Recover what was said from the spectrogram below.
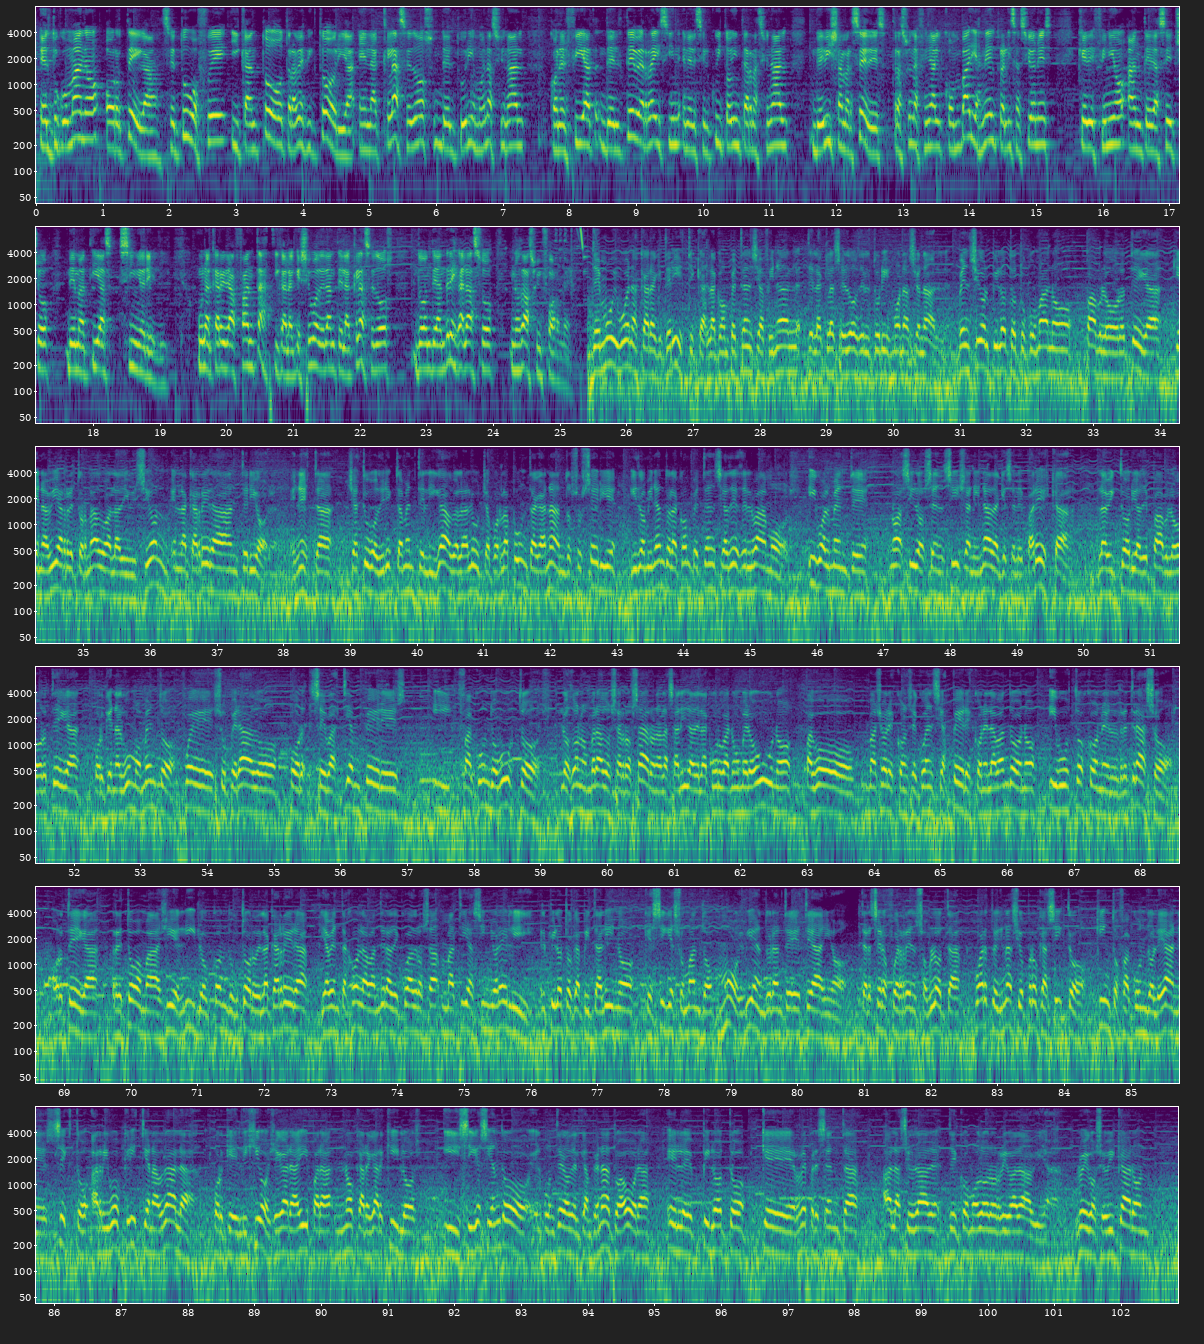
El tucumano Ortega se tuvo fe y cantó otra vez victoria en la clase 2 del Turismo Nacional con el Fiat del TV Racing en el circuito internacional de Villa Mercedes, tras una final con varias neutralizaciones que definió ante el acecho de Matías Signorelli. Una carrera fantástica la que llevó adelante la clase 2, donde Andrés Galazo nos da su informe. De muy buenas características la competencia final de la clase 2 del Turismo Nacional. Venció el piloto tucumano Pablo Ortega, quien había retornado a la división en la carrera anterior. En esta ya estuvo directamente ligado a la lucha por la punta, ganando su serie y dominando la competencia desde el vamos. Igualmente, no ha sido sencilla ni nada que se le parezca la victoria de Pablo Ortega porque en algún momento fue superado por Sebastián Pérez y Facundo Bustos. Los dos nombrados se rozaron a la salida de la curva número uno, pagó mayores consecuencias Pérez con el abandono y Bustos con el retraso. Ortega retoma allí el hilo conductor de la carrera y aventajó en la bandera de cuadros a Matías Signorelli, el piloto capitalino que sigue sumando muy bien durante este año. Tercero fue Renzo Blota, cuarto Ignacio Procasito, quinto Facundo Leanes, sexto arribó Cristian Abdala, porque eligió llegar ahí para no cargar kilos y sigue siendo el puntero del campeonato ahora, el eh, piloto que representa a la ciudad de Comodoro Rivadavia. Luego se ubicaron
